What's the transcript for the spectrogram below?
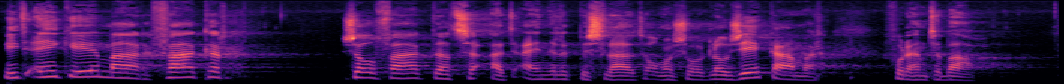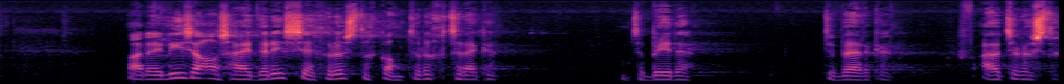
Niet één keer, maar vaker. Zo vaak dat ze uiteindelijk besluiten om een soort logeerkamer voor hem te bouwen. Waar Elisa, als hij er is, zich rustig kan terugtrekken om te bidden, te werken of uit te rusten.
